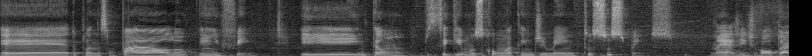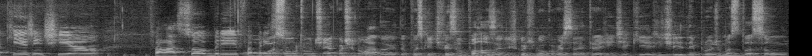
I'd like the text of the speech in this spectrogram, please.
É, do Plano São Paulo, enfim. E então seguimos com o atendimento suspenso. Né? A gente voltou aqui, a gente ia falar sobre Fabrício. O assunto tinha continuado depois que a gente fez a pausa, a gente continuou conversando entre a gente aqui, a gente lembrou de uma situação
